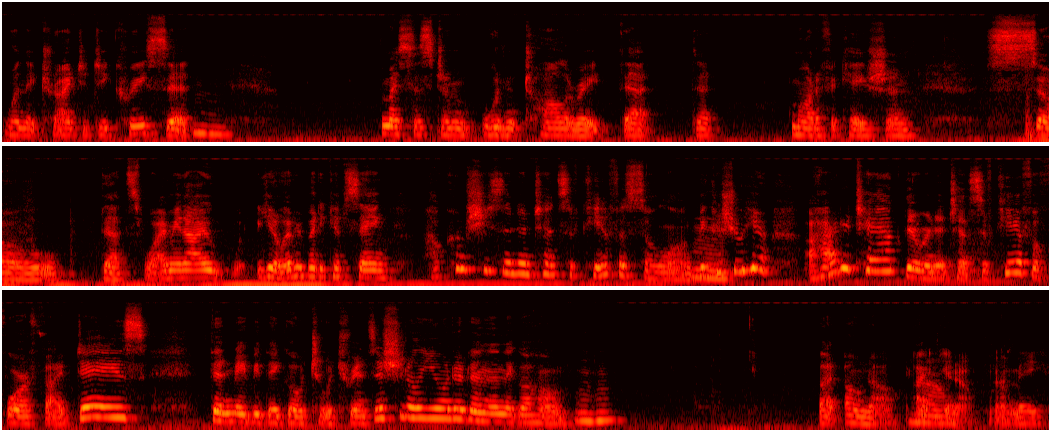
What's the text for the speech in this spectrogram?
when they tried to decrease it, Mm. My system wouldn't tolerate that that modification. So that's why. I mean, I you know everybody kept saying, "How come she's in intensive care for so long?" Because you hear a heart attack, they're in intensive care for four or five days, then maybe they go to a transitional unit and then they go home. Mm-hmm. But oh no, I, you know, not me.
